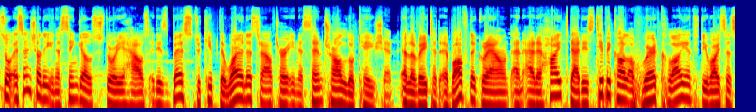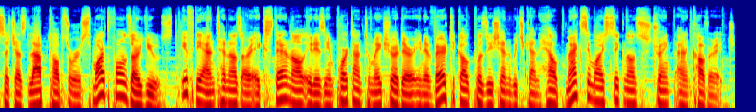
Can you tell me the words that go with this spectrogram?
So essentially in a single story house it is best to keep the wireless router in a central location, elevated above the ground and at a height that is typical of where client devices such as laptops or smartphones are used. If the antennas are external it is important to make sure they're in a vertical position which can help maximize signal strength and coverage.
